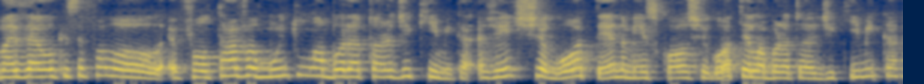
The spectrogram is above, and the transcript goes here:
Mas é o que você falou, faltava muito um laboratório de química. A gente chegou a ter, na minha escola, chegou a ter laboratório de química,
